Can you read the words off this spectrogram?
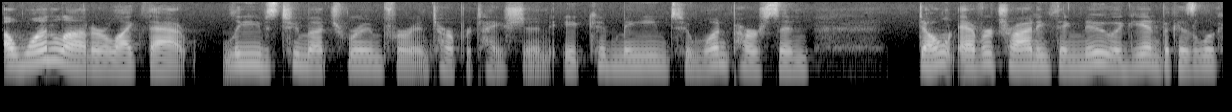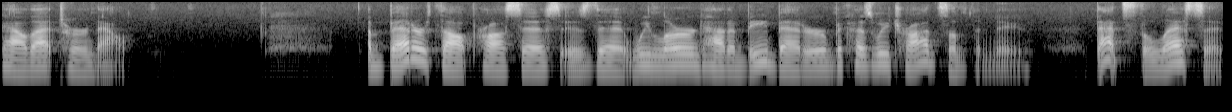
A one liner like that leaves too much room for interpretation. It could mean to one person, don't ever try anything new again because look how that turned out. A better thought process is that we learned how to be better because we tried something new. That's the lesson.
